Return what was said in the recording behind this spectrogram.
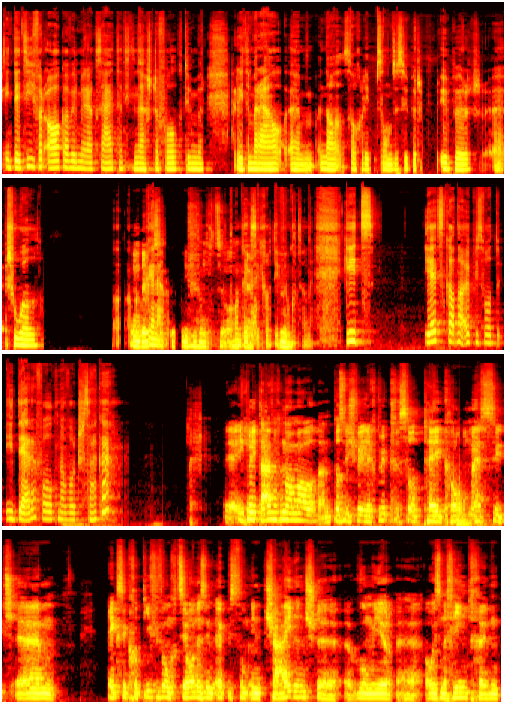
intensiver angehen, weil wir ja gesagt haben, in der nächsten Folge wir, reden wir auch ähm, noch so ein bisschen besonders über, über äh, Schul- und genau. exekutive genau. Funktionen. Und exekutive ja. Funktionen. Gibt's jetzt gerade noch etwas, was du in dieser Folge noch sagen willst? Ich möchte einfach nochmal, das ist vielleicht wirklich so Take-Home-Message, ähm, exekutive Funktionen sind etwas vom Entscheidendsten, wo wir äh, unseren Kind können,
